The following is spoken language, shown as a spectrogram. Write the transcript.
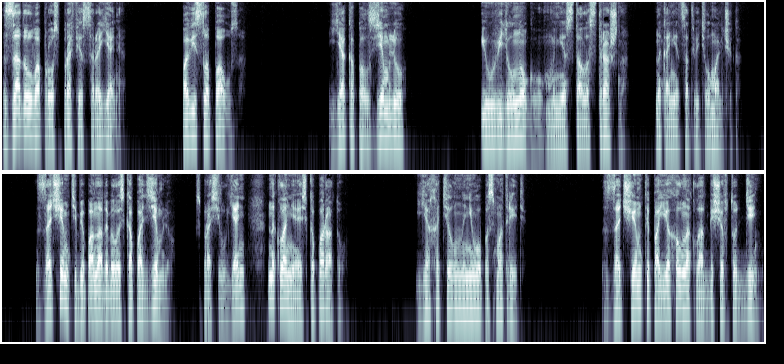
задал вопрос профессора Яня. Повисла пауза. Я копал землю и увидел ногу. Мне стало страшно, — наконец ответил мальчик. «Зачем тебе понадобилось копать землю?» — спросил Янь, наклоняясь к аппарату. Я хотел на него посмотреть. «Зачем ты поехал на кладбище в тот день?»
